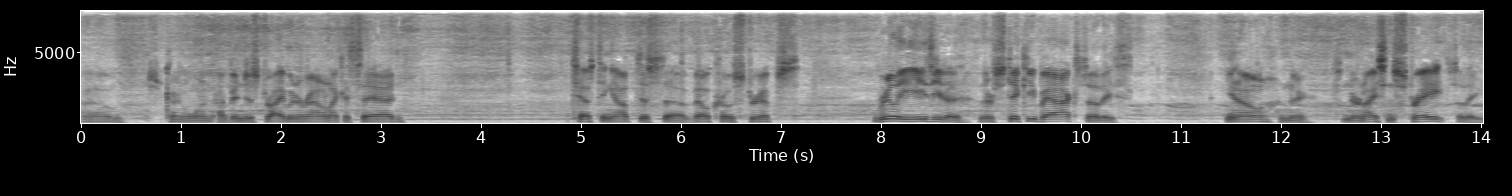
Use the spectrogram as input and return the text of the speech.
Um, just kind of one, I've been just driving around, like I said, testing out this uh, Velcro strips. Really easy to, they're sticky back, so they, you know, and they're, and they're nice and straight, so they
